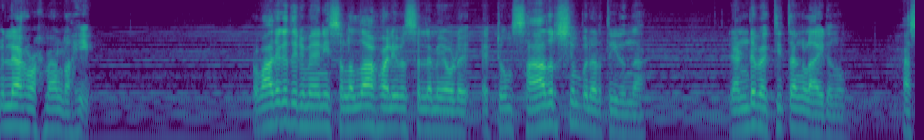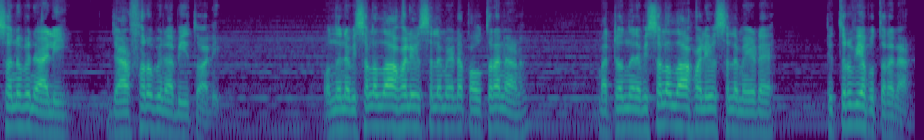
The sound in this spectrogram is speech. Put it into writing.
ബിസ്മില്ലാഹ് റഹ്മാൻ റഹീം പ്രവാചക തിരുമേനി സല്ലാഹു അലൈ വസ്ലമയോട് ഏറ്റവും സാദൃശ്യം പുലർത്തിയിരുന്ന രണ്ട് വ്യക്തിത്വങ്ങളായിരുന്നു ഹസനുബിൻ അലി ജാഫറുബിൻ അബി ത്വാലിബ് ഒന്ന് നബി സല്ലാഹു അലൈഹി വസ്ലമയുടെ പൗത്രനാണ് മറ്റൊന്ന് നബി സല്ലാഹു അലൈഹി വസ്ലമയുടെ പിതൃവ്യ പുത്രനാണ്.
